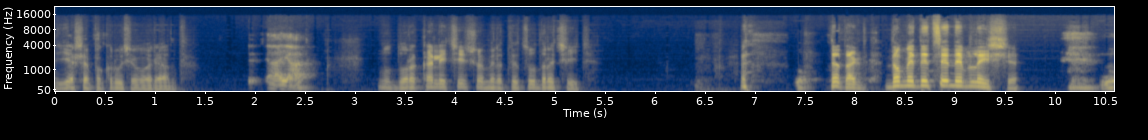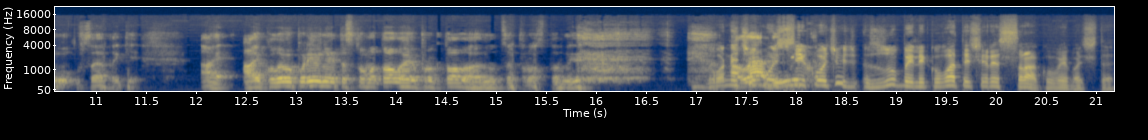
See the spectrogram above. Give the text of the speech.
Є ще покруче варіант. А як? Ну, дурака лічить, що мертвецу дрочить. Ну. Це так, до медицини ближче. Ну, все-таки. А, а коли ви порівнюєте стоматолога і проктолога, ну це просто. ну, Вони Але чомусь всі хочуть зуби лікувати через сраку, вибачте.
